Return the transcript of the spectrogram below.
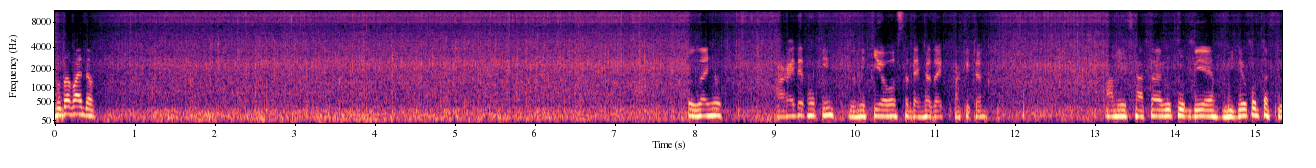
দুটা পাই দাও। তো যাই হোক আগাইতে থাকি যদি কি অবস্থা দেখা যায় পাখিটা। আমি ছাতার উপর দিয়ে ভিডিও করতেছি।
